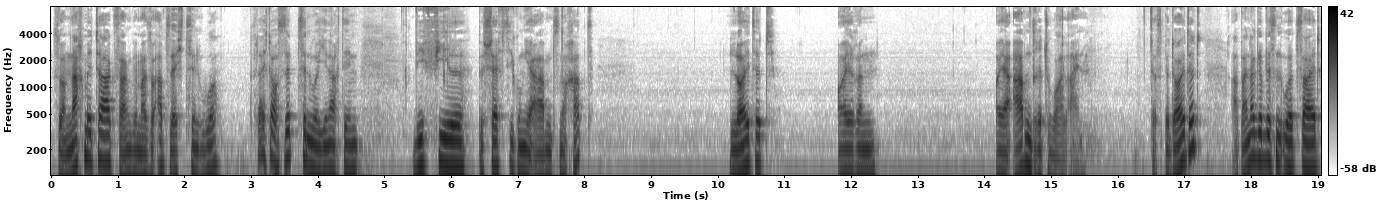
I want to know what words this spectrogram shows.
so am Nachmittag, sagen wir mal so ab 16 Uhr, vielleicht auch 17 Uhr, je nachdem, wie viel Beschäftigung ihr abends noch habt, läutet euren, euer Abendritual ein. Das bedeutet, ab einer gewissen Uhrzeit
